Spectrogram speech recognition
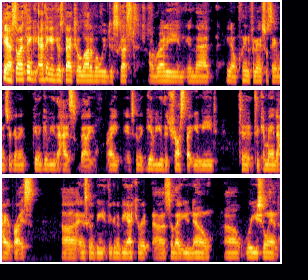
Yeah, so I think I think it goes back to a lot of what we've discussed already in, in that you know, clean financial statements are going to going to give you the highest value, right? It's going to give you the trust that you need to to command a higher price, uh, and it's going to be they're going to be accurate uh, so that you know uh, where you should land.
